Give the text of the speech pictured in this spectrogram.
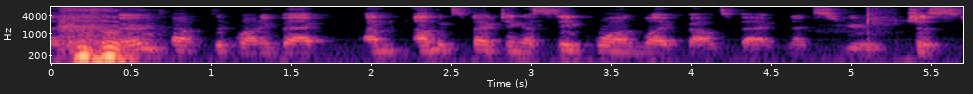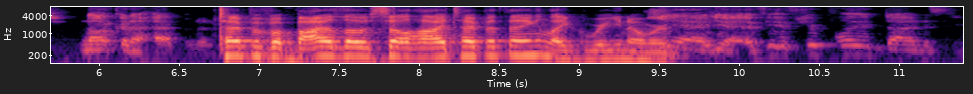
I think he's a very talented running back. I'm, I'm expecting a Saquon like bounce back next year. Just not going to happen. Type of a buy low, sell high type of thing, like where you know where. Yeah, yeah. If, if you're playing Dynasty,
